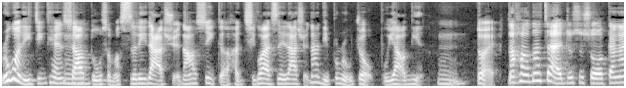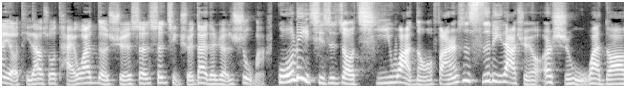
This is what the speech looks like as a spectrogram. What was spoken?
如果你今天是要嗯读什么私立大学，然后是一个很奇怪的私立大学，那你不如就不要念。嗯对，然后那再来就是说，刚刚有提到说，台湾的学生申请学贷的人数嘛，国立其实只有七万哦，反而是私立大学有二十五万都要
